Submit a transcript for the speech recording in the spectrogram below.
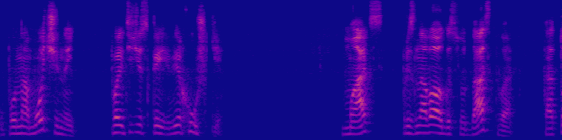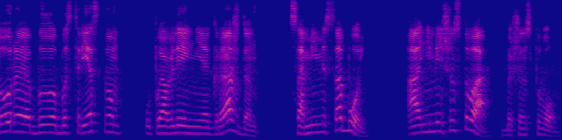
уполномоченной политической верхушки. Маркс признавал государство, которое было бы средством управления граждан самими собой, а не меньшинства большинством.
